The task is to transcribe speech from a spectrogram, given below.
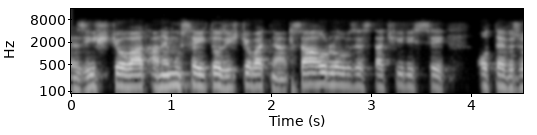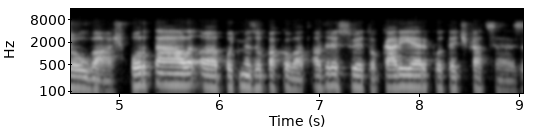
zjišťovat a nemusí to zjišťovat nějak sáhodlouze, stačí, když si otevřou váš portál, eh, pojďme zopakovat adresu, je to kariérko.cz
